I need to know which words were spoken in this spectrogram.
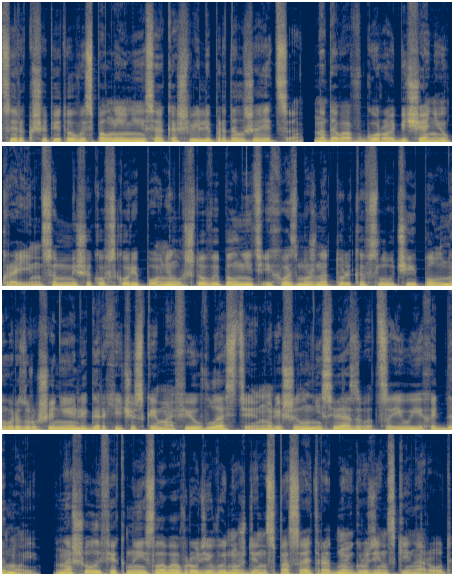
Цирк Шапито в исполнении Саакашвили продолжается. Надавав гору обещаний украинцам, Мишико вскоре понял, что выполнить их возможно только в случае полного разрушения олигархической мафии у власти, но решил не связываться и уехать домой. Нашел эффектные слова вроде «вынужден спасать родной грузинский народ»,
